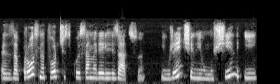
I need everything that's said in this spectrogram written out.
э, запрос на творческую самореализацию и у женщин, и у мужчин, и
